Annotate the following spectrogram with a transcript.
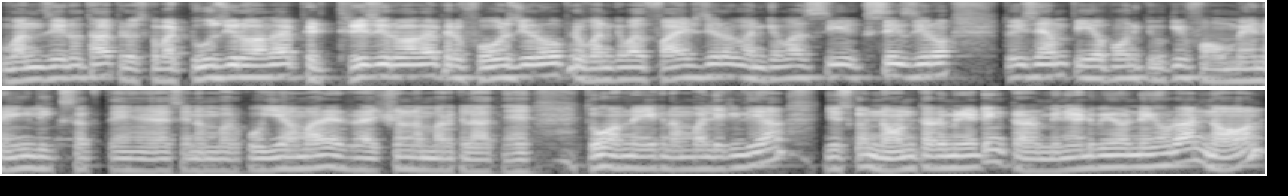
वन ज़ीरो था, फिर उसके बाद टू ज़ीरो आ गया, फिर थ्री ज़ीरो आ गया, फिर फोर ज़ीरो फिर वन के बाद फाइव ज़ीरो वन के बाद सिक्स सिक्स ज़ीरो तो इसे हम पी अपॉन क्यू की फॉर्म में नहीं लिख सकते हैं ऐसे नंबर को। ये हमारे रैशनल नंबर कहलाते हैं। तो हमने एक नंबर लिख लिया जिसका नॉन टर्मिनेटिंग टर्मिनेट भी नहीं हो रहा नॉन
